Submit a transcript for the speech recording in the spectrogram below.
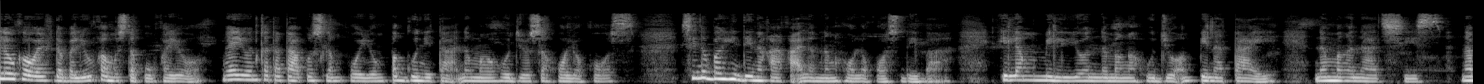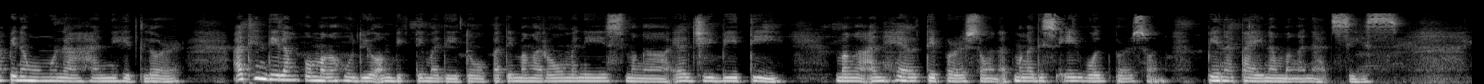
Hello ka-OFW, kamusta po kayo? Ngayon katatapos lang po yung paggunita ng mga Hudyo sa Holocaust. Sino bang hindi nakakaalam ng Holocaust, di ba? Ilang milyon na mga Hudyo ang pinatay ng mga Nazis na pinangungunahan ni Hitler. At hindi lang po mga Hudyo ang biktima dito, pati mga Romanis, mga LGBT, mga unhealthy person at mga disabled person, pinatay ng mga Nazis.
